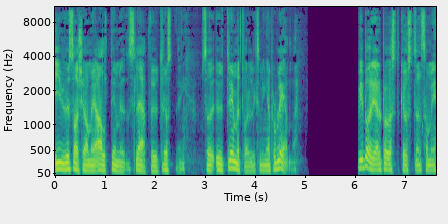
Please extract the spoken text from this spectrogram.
I USA kör man ju alltid med släp för utrustning. Så utrymmet var det liksom inga problem med. Vi började på östkusten som i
